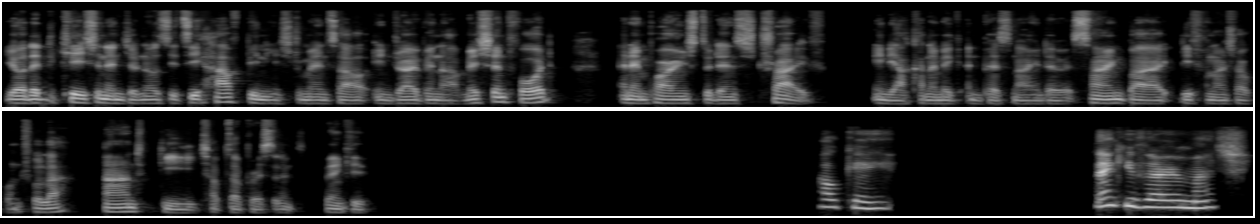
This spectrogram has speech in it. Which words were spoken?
Your dedication and generosity have been instrumental in driving our mission forward and empowering students to thrive in the academic and personal endeavors, signed by the financial controller and the chapter president. Thank you. Okay. Thank you very much.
